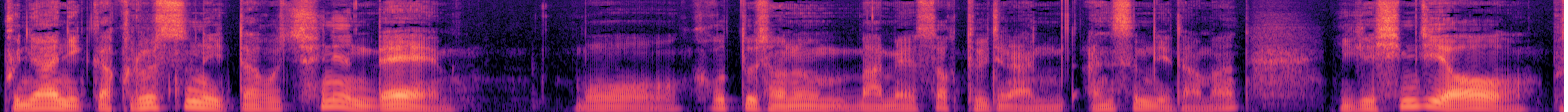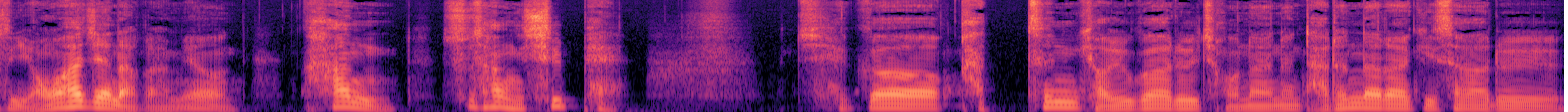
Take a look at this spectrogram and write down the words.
분야니까 그럴 수는 있다고 치는데, 뭐, 그것도 저는 마음에 썩 들지는 않, 않습니다만, 이게 심지어 무슨 영화제 나가면 칸 수상 실패. 제가 같은 결과를 전하는 다른 나라 기사를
